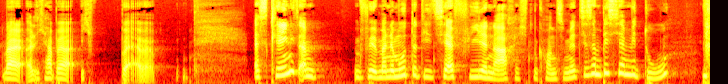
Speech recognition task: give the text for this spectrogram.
weil ich habe ja, ich, äh, es klingt für meine Mutter, die sehr viele Nachrichten konsumiert, sie ist ein bisschen wie du.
